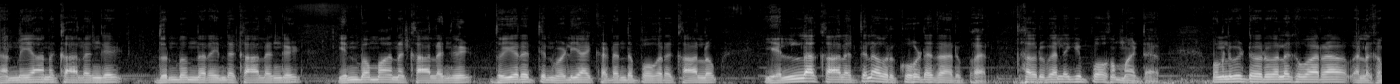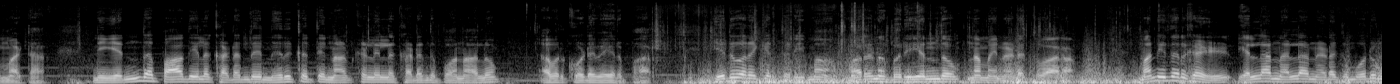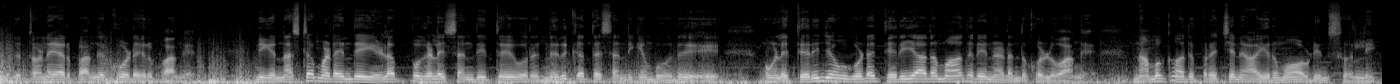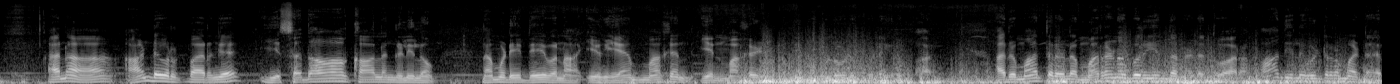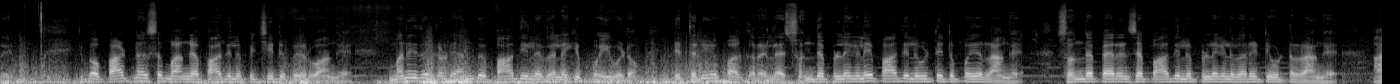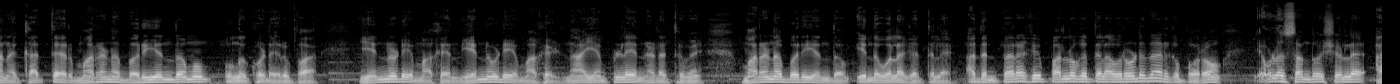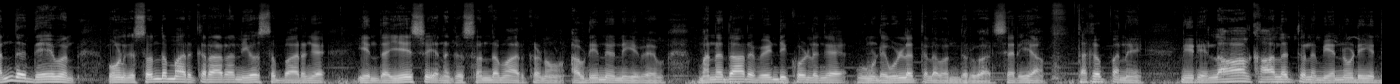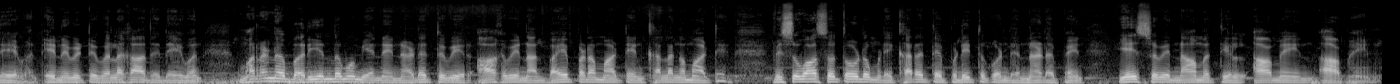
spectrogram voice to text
நன்மையான காலங்கள் துன்பம் நிறைந்த காலங்கள் இன்பமான காலங்கள் துயரத்தின் வழியாய் கடந்து போகிற காலம் எல்லா காலத்திலும் அவர் கூட தான் இருப்பார். அவர் விலைக்கு போக மாட்டார். உங்களை விட்டு ஒரு விலகுவாரா? விலக மாட்டார். நீங்கள் எந்த பாதையில் கடந்து நெருக்கத்தின் நாட்களில் கடந்து போனாலும் அவர் கூடவே இருப்பார். எது வரைக்கும் தெரியுமா? மரண பரியந்தம் நம்மை நடத்துவாராம். மனிதர்கள் எல்லாம் நல்லா நடக்கும்போது உங்களுக்கு துணையாக இருப்பாங்க கூட இருப்பாங்க. நீங்கள் நஷ்டமடைந்து இழப்புகளை சந்தித்து ஒரு நெருக்கத்தை சந்திக்கும் போது உங்களை தெரிஞ்சவங்க கூட தெரியாத மாதிரி நடந்து கொள்வாங்க நமக்கும் அது பிரச்சனை ஆயிருமோ அப்படின்னு சொல்லி. ஆனால் ஆண்டவருக்கு பாருங்கள் சதா காலங்களிலும் நம்முடைய தேவனா இவங்க என் மகன் என் மகள் உங்களோடு கூட இருப்பார். அது மாத்திரம் இல்லை மரண பரியந்தம் நடத்துவாராம். பாதியில் விட்டுற மாட்டார். இப்போ பார்ட்னர்ஸ் வாங்க பாதியில் பிச்சுட்டு போயிடுவாங்க மனிதர்களுடைய அன்பு பாதியில் விலகி போய்விடும். எத்தனையோ பார்க்குறல்ல சொந்த பிள்ளைகளே பாதியில் விட்டுட்டு போயிடுறாங்க. சொந்த பேரண்ட்ஸை பாதியில் பிள்ளைகளை விரட்டி விட்டுறாங்க. ஆனால் கத்தர் மரண பரியந்தமும் உங்கள் கூட இருப்பார். என்னுடைய மகன் என்னுடைய மகள் நான் என் பிள்ளையை நடத்துவேன். மரண பரியந்தம் இந்த உலகத்தில். அதன் பிறகு பரலோகத்தில் அவரோடு தான் இருக்க போகிறோம் எவ்வளோ சந்தோஷம் இல்லை. அந்த தேவன் உங்களுக்கு சொந்தமாக இருக்கிறாரான்னு யோசித்து பாருங்கள் இந்த இயேசு எனக்கு சொந்தமாக இருக்கணும் அப்படின்னு நீங்கள் மனதார வேண்டிக் கொள்ளுங்க. உங்களுடைய உள்ளத்தில் வந்துடுவார் சரியா? தகப்பனே நீர் எல்லா காலத்திலும் என்னுடைய தேவன் என்னை விட்டு விலகாத தேவன். மரண பரியந்தமும் என்னை நடத்துவீர். ஆகவே நான் பயப்பட மாட்டேன் கலங்க மாட்டேன். விசுவாசத்தோடு உடைய கரத்தை பிடித்து கொண்டு நடப்பேன். இயேசுவின் நாமத்தில் ஆமேன் ஆமேன்.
